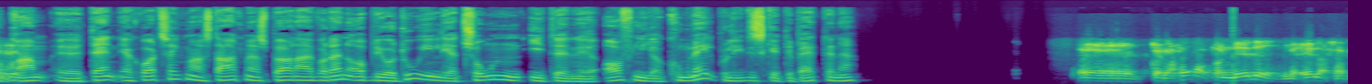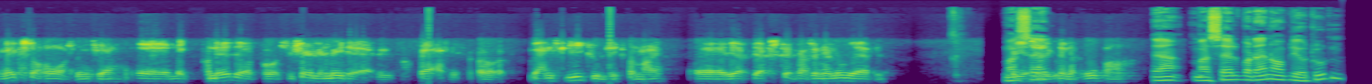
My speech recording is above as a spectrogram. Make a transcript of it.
program. Øh, Dan, jeg kunne godt tænke mig at starte med at spørge dig, hvordan oplever du egentlig, at tonen i den øh, offentlige og kommunalpolitiske debat, den er? Øh, den er hård på nettet, men ellers er den ikke så hård, synes jeg. Øh, men på nettet og på sociale medier er den forfærdelig, og nærmest ligegyldigt for mig. Øh, jeg, jeg skal bare simpelthen ud af den. Marcel, jeg ikke, den er brugbar. Ja, Marcel, hvordan oplever du den?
